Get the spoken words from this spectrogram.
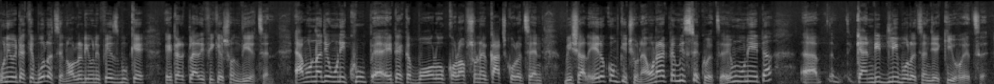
উনি ওইটাকে বলেছেন। অলরেডি উনি ফেসবুকে এটার ক্লারিফিকেশন দিয়েছেন। এমন না যে উনি খুব এটা একটা বড় করাপশনের কাজ করেছেন, বিশাল, এরকম কিছু না। ওনার একটা মিস্টেক হয়েছে। এবং উনি এটা ক্যান্ডিডলি বলেছেন যে কি হয়েছে।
